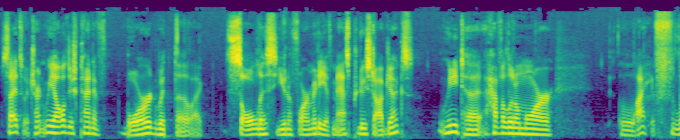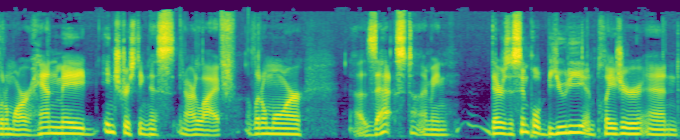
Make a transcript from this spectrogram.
Besides which, aren't we all just kind of bored with the like soulless uniformity of mass produced objects? We need to have a little more life, a little more handmade interestingness in our life, a little more uh, zest. I mean, there's a simple beauty and pleasure and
